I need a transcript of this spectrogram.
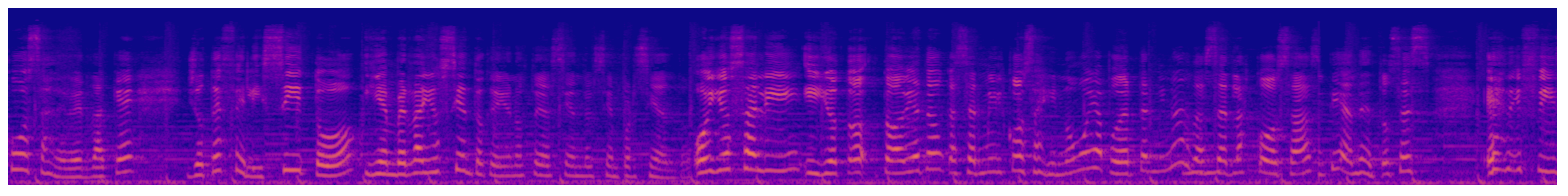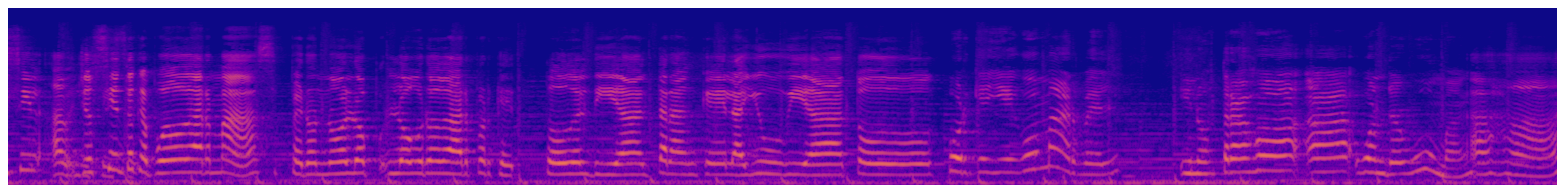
cosas, de verdad que yo te felicito y en verdad yo siento que yo no estoy haciendo el 100%. Hoy yo salí y yo todavía tengo que hacer mil cosas y no voy a poder terminar de hacer las cosas, ¿entiendes? Entonces es difícil, ah, yo siento que puedo dar más, pero no lo logro dar porque todo el día el tranque, la lluvia, todo. Porque llegó Marvel y nos trajo a Wonder Woman. Ajá.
